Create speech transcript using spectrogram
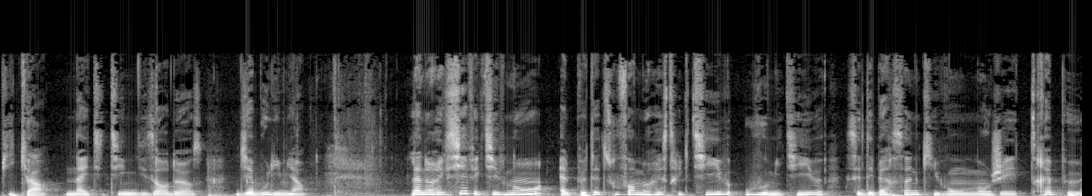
pica, night eating disorders, diaboulimia. L'anorexie, effectivement, elle peut être sous forme restrictive ou vomitive. C'est des personnes qui vont manger très peu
